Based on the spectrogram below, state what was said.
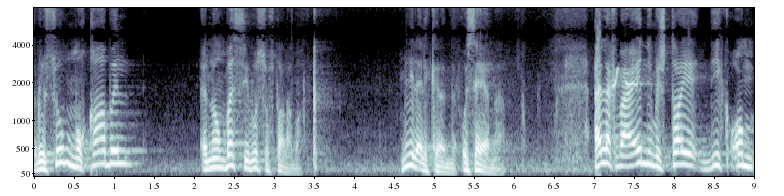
رسوم مقابل إنهم بس يبصوا في طلبك. مين اللي قال الكلام ده؟ أسامة. قال لك مع إني مش طايق ديك أم.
